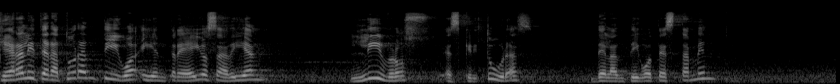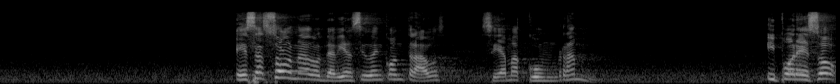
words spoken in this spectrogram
que era literatura antigua y entre ellos habían libros, escrituras del Antiguo Testamento. Esa zona donde habían sido encontrados se llama Qumran. Y por eso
